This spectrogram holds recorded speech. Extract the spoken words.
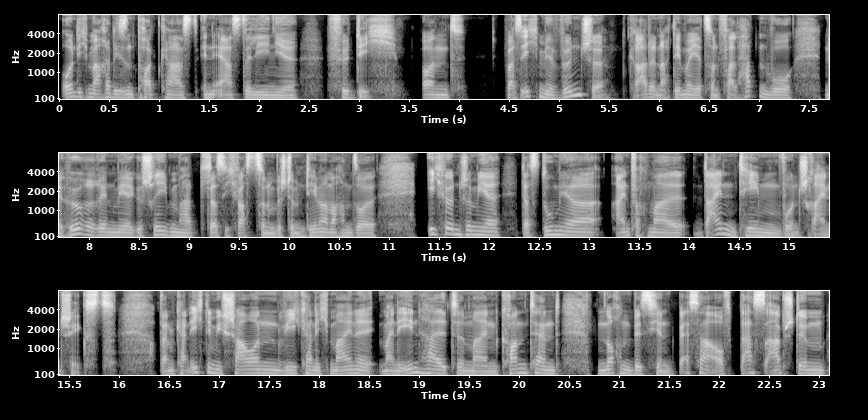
Und ich mache diesen Podcast in erster Linie für dich. Und was ich mir wünsche, gerade nachdem wir jetzt so einen Fall hatten, wo eine Hörerin mir geschrieben hat, dass ich was zu einem bestimmten Thema machen soll, ich wünsche mir, dass du mir einfach mal deinen Themenwunsch reinschickst. Dann kann ich nämlich schauen, wie kann ich meine, meine Inhalte, meinen Content noch ein bisschen besser auf das abstimmen,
